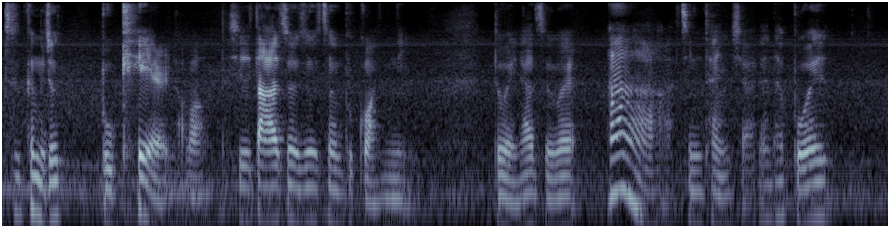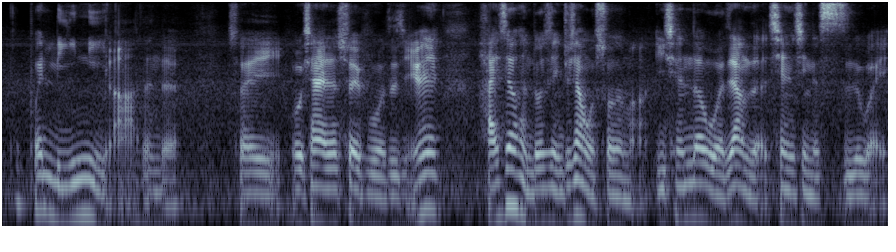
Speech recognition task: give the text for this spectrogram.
这根本就不 care，好不好？其实大家真的就真的不管你，对，他只会啊惊叹一下，但他不会，他不会理你啦，真的。所以我现在在说服我自己，因为还是有很多事情，就像我说的嘛，以前的我这样的线性的思维，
